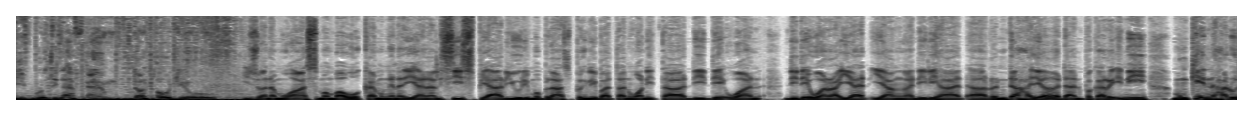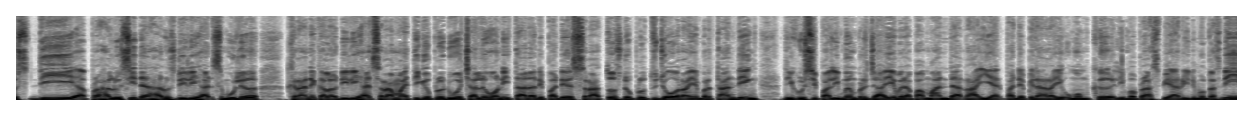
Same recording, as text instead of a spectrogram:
di blutinfm.audio. Izwan dan Muaz membawakan mengenai analisis PRU 15 penglibatan wanita di Dewan di Dewan Rakyat yang uh, dilihat uh, rendah ya dan perkara ini mungkin harus diperhalusi dan harus dilihat semula. Kerana kalau dilihat seramai 32 calon wanita daripada 127 orang yang bertanding di kursi parlimen berjaya mendapat mandat rakyat pada pilihan raya umum ke-15 PRU 15 ni.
